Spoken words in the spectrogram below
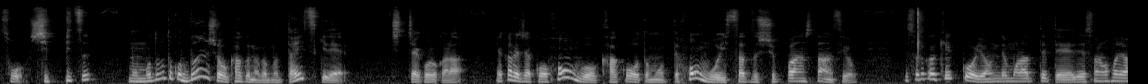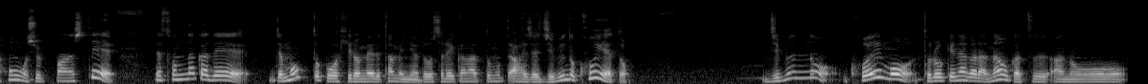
そう執筆？もともと文章を書くのがもう大好きでちっちゃい頃から。だからじゃあこう本を書こうと思って本を一冊出版したんですよ。でそれが結構読んでもらっててでその本を出版してでその中でじゃあもっとこう広めるためにはどうしたらいいかなと思ってあじゃあ自分の声やと。自分の声も届けながらなおかつあの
